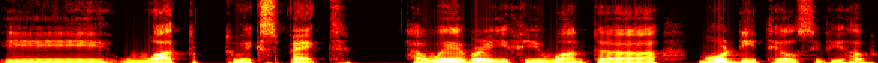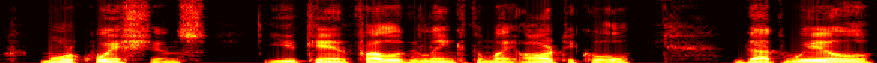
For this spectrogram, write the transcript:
uh, what to expect. However, if you want uh, more details, if you have more questions, you can follow the link to my article that will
